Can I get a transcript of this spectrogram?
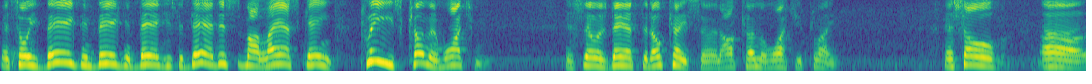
And so he begged and begged and begged. He said, Dad, this is my last game. Please come and watch me. And so his dad said, Okay, son, I'll come and watch you play. And so uh,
